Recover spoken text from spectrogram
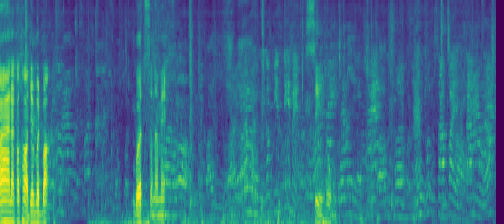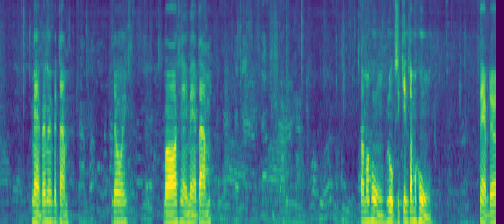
ปลานะเขาถอดจนเบิดเบาะเบิดสนะแม่ก็กินที่แม่สี่ทุ่มแม่ไปตั้งแม่ไปแม่ไปตามโดยบอใช่แม่ตามตำมะหุงลูกสิกินตำมะหุงแสบเด้อ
